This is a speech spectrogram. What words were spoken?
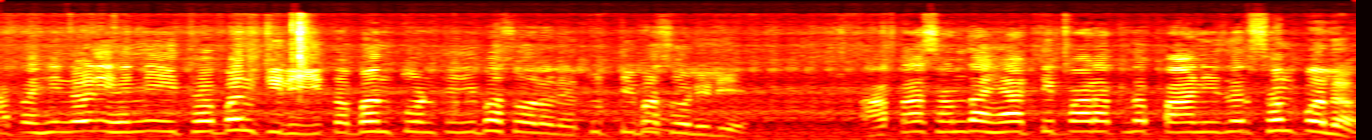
आता ही नळी ह्यांनी इथं बंद केली. इथं बंद तोंड त्यांनी बसवलेलं आहे तुट्टी बसवलेली आहे. आता समजा ह्या टिपाळ्यातलं पाणी जर संपलं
